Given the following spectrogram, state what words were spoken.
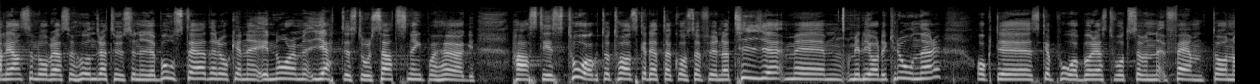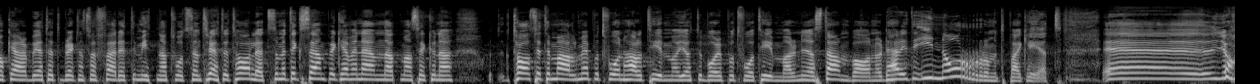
Alliansen lovar alltså 100 000 nya bostäder och en enorm jättestor satsning på höghastighetståg. Totalt ska detta kosta 410 med- miljarder kronor och det ska påbörjas 2015 och arbetet beräknas vara färdigt i mitten av 2030-talet. Som ett exempel kan vi nämna att man ska kunna ta sig till Malmö på två och en halv timme och Göteborg på två timmar, nya stambanor. Det här är ett enormt paket. Eh, ja,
